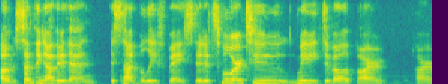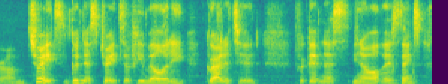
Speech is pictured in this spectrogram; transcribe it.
um, something other than it's not belief based, and it's more to maybe develop our our um, traits, goodness traits of humility, gratitude, forgiveness, you know, all those things.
